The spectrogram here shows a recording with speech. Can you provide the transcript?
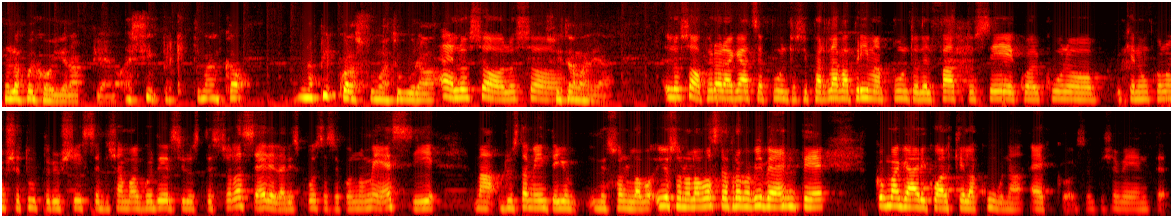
non la puoi cogliere appieno eh sì perché ti manca una piccola sfumatura. Eh, lo so, lo so. Sita Mariani. Lo so, però ragazzi, appunto, si parlava prima appunto del fatto se qualcuno che non conosce tutto riuscisse, diciamo, a godersi lo stesso la serie, la risposta secondo me è sì, ma giustamente io, sono la, io sono la vostra prova vivente con magari qualche lacuna, ecco, semplicemente.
